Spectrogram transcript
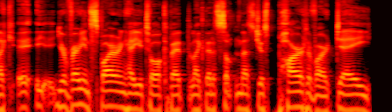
like it, you're very inspiring how you talk about like that it's something that's just part of our day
